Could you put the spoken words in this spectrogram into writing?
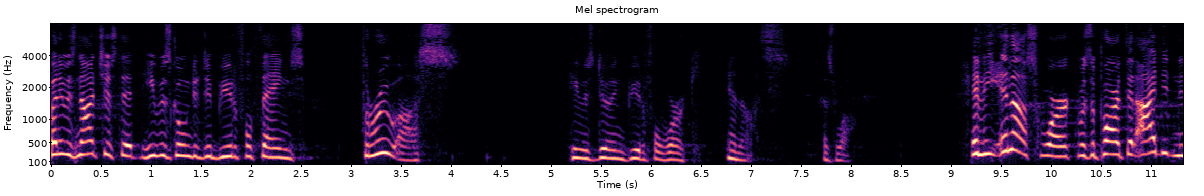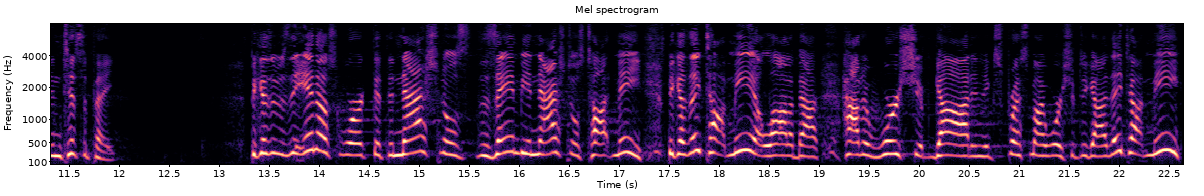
But it was not just that He was going to do beautiful things through us, He was doing beautiful work in us as well. And the in us work was a part that I didn't anticipate. Because it was the in us work that the nationals, the Zambian nationals taught me. Because they taught me a lot about how to worship God and express my worship to God. They taught me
